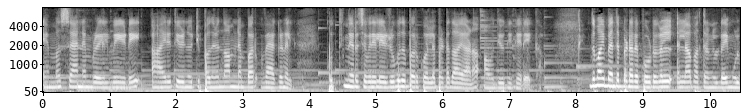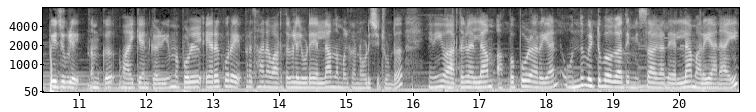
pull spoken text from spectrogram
M S and M റെയിൽവേയുടെ ആയിരത്തി എഴുന്നൂറ്റി പതിനൊന്നാം നമ്പർ വാഗണിൽ കുത്തിനിറച്ചവരിൽ എഴുപത് പേർ കൊല്ലപ്പെട്ടതായാണ് ഔദ്യോഗിക രേഖ. ഇതുമായി ബന്ധപ്പെട്ട റിപ്പോർട്ടുകൾ എല്ലാ പത്രങ്ങളുടെയും ഉൾപേജുകളിൽ നമുക്ക് വായിക്കാൻ കഴിയും. അപ്പോൾ ഏറെക്കുറെ പ്രധാന വാർത്തകളിലൂടെ എല്ലാം നമ്മൾ കണ്ണോടിച്ചിട്ടുണ്ട്. ഇനി വാർത്തകളെല്ലാം അപ്പപ്പോഴറിയാൻ ഒന്നും വിട്ടുപോകാതെ മിസ്സാകാതെ എല്ലാം അറിയാനായി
